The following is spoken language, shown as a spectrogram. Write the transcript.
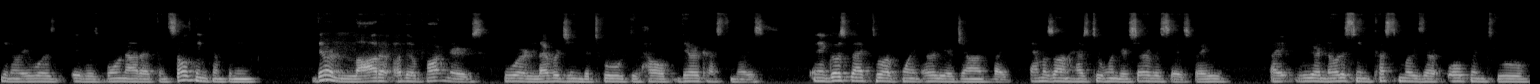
you know it was it was born out of a consulting company. There are a lot of other partners who are leveraging the tool to help their customers. And it goes back to our point earlier, John. Like Amazon has 200 services, right? We are noticing customers are open to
